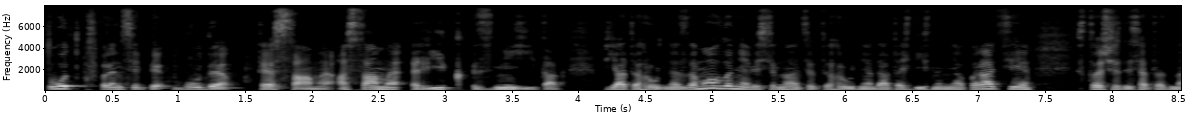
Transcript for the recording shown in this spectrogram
Тут, в принципі, буде те саме, а саме рік змії. Так, 5 грудня замовлення, 18 грудня дата здійснення операції, 161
